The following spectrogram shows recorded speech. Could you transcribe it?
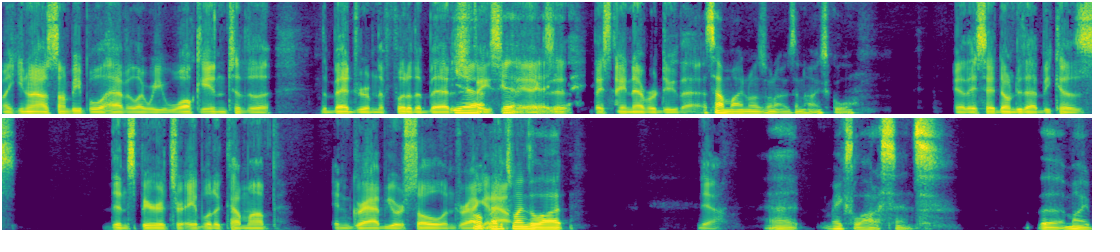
Like you know how some people have it like where you walk into the the bedroom, the foot of the bed is Yeah, facing yeah, the yeah, exit. They say never do that. That's how mine was when I was in high school. Yeah, they said don't do that because then spirits are able to come up and grab your soul and drag Oh, it that out. That explains a lot. yeah. That makes a lot of sense. The my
